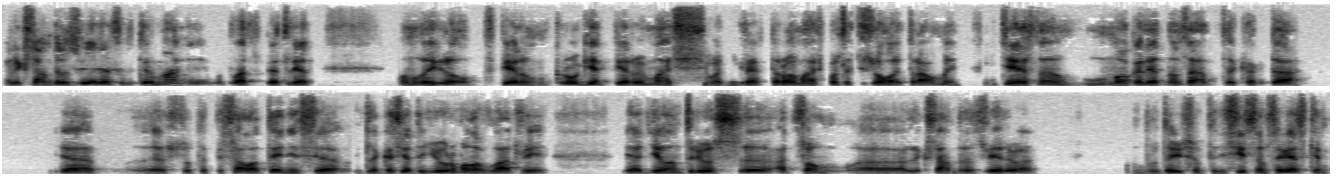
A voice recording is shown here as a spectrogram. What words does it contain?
Александр Зверев из Германии, ему 25 лет. Он выиграл в первом круге первый матч, сегодня играет второй матч после тяжелой травмы. Интересно, много лет назад, когда я э, что-то писал о теннисе для газеты Юрмала в Латвии, я делал интервью с э, отцом Александра Зверева, выдающимся теннисистом советским.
